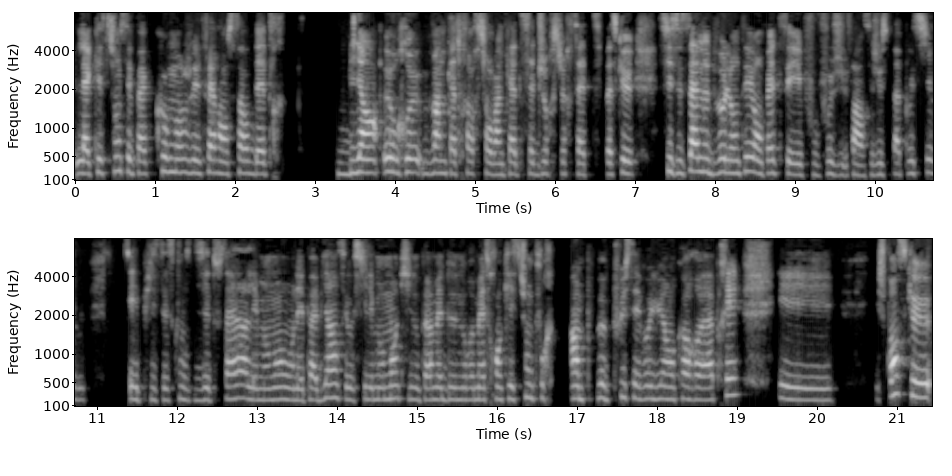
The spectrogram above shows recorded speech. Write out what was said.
la question c'est pas comment je vais faire en sorte d'être bien heureux 24 heures sur 24, 7 jours sur 7. Parce que si c'est ça notre volonté, en fait, c'est faut, faut, enfin, c'est juste pas possible. Et puis, c'est ce qu'on se disait tout à l'heure, les moments où on n'est pas bien, c'est aussi les moments qui nous permettent de nous remettre en question pour un peu plus évoluer encore euh, après. Et je pense que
